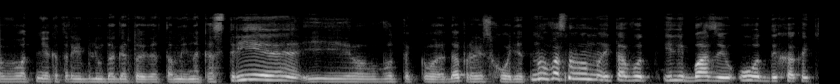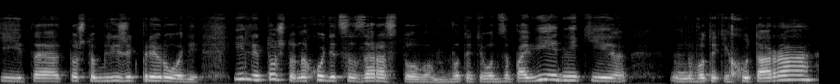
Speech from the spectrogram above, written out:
вот некоторые блюда готовят там и на костре, и вот такое, да, происходит. Но в основном это вот или базы отдыха какие-то, то, что ближе к природе, или то, что находится за Ростовом. Вот эти вот заповедники, вот эти хутора,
